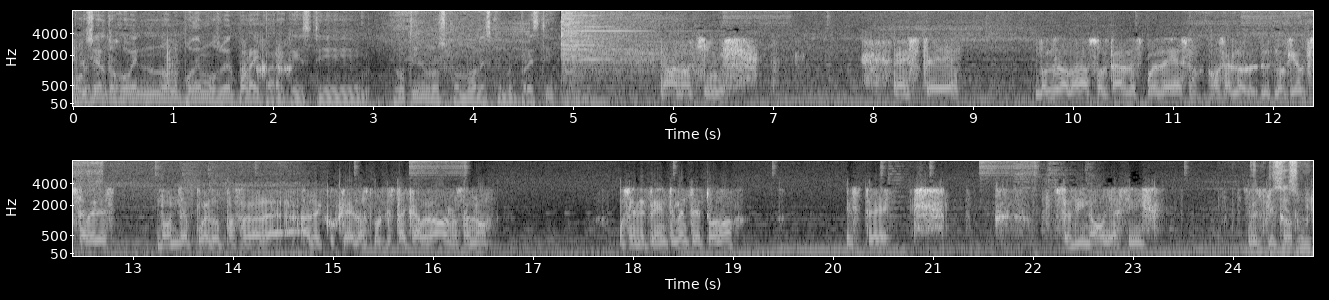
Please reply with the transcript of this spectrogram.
por, cierto, joven, ¿no lo podemos ver por ahí para que este... ¿No tiene unos condones que me preste? No, no chingue. Este, ¿dónde las van a soltar después de eso? O sea, lo, lo que yo quiero saber es dónde puedo pasar a, a recogerlas, porque está cabrón, o sea, no. O sea, independientemente de todo, este, usted es mi novia, sí. ¿Sí me Bueno, pues, si, es un,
